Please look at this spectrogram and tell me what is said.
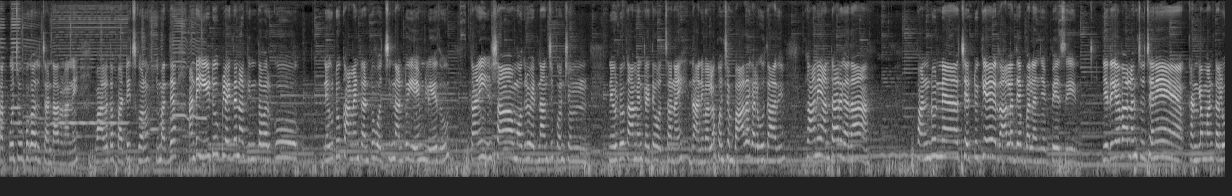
తక్కువ చూపుగా చూచంటారు నన్ను. వాళ్ళతో పట్టించుకోను. ఈ మధ్య అంటే యూట్యూబ్లో అయితే నాకు ఇంతవరకు నెగిటివ్ కామెంట్ అంటూ వచ్చిందంటూ ఏం లేదు. కానీ ఇషా మొదలు పెట్టినాంచి కొంచెం నెగిటివ్ కామెంట్లు అయితే వచ్చాయి దానివల్ల కొంచెం బాధ కలుగుతుంది. కానీ అంటారు కదా పండున్న చెట్టుకే రాళ్ళ దెబ్బలు అని చెప్పేసి ఎదిగే వాళ్ళని చూసేనే కండ్ల మంటలు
